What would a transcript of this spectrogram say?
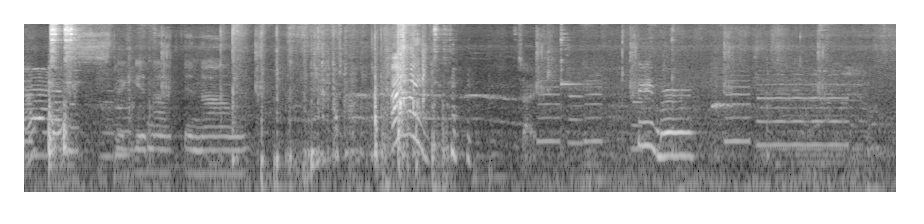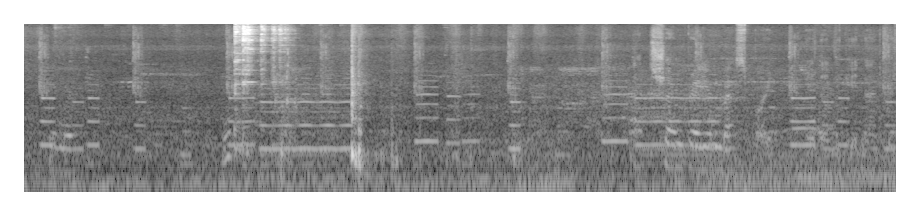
Tapos, lagyan natin ng... At syempre yung best part. Ilalagay natin.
